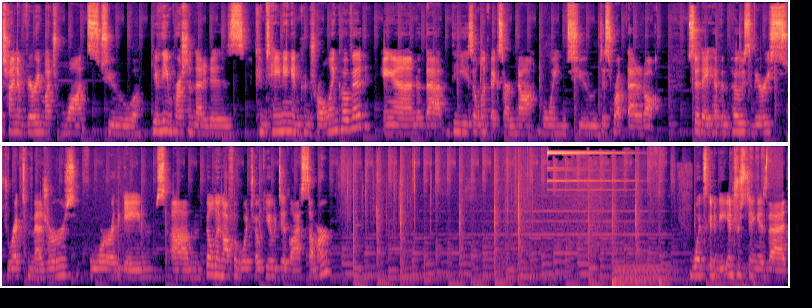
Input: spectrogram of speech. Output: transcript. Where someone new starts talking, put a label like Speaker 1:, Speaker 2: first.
Speaker 1: China very much wants to give the impression that it is containing and controlling COVID and that these Olympics are not going to disrupt that at all. So they have imposed very strict measures for the games, um, building off of what Tokyo did last summer. What's going to be interesting is that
